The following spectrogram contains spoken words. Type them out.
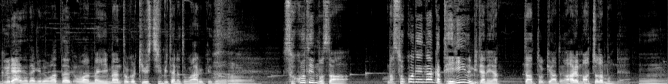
ぐらいのだけど終わった、まあ、まあ今んとこ休止中みたいなとこあるけどうん。そこでもさ、まあ、そこでなんかテリーヌみたいなのやった時あれ抹茶だもんね。うん。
